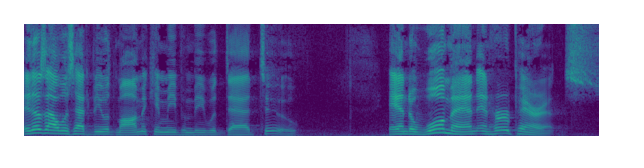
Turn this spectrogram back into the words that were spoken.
It doesn't always have to be with mom. It can even be with dad too, and a woman and her parents.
